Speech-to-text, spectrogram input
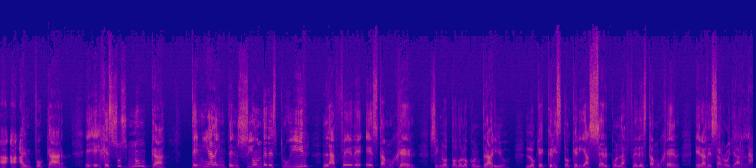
a, enfocar. Eh, eh, Jesús nunca tenía la intención de destruir la fe de esta mujer, sino todo lo contrario. Lo que Cristo quería hacer con la fe de esta mujer era desarrollarla.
